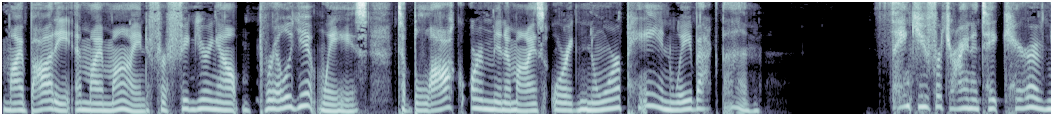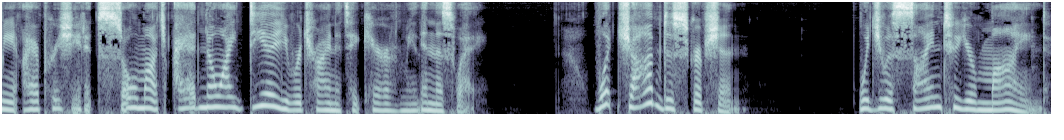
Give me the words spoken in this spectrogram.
my body and my mind for figuring out brilliant ways to block or minimize or ignore pain way back then? Thank you for trying to take care of me. I appreciate it so much. I had no idea you were trying to take care of me in this way. What job description would you assign to your mind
